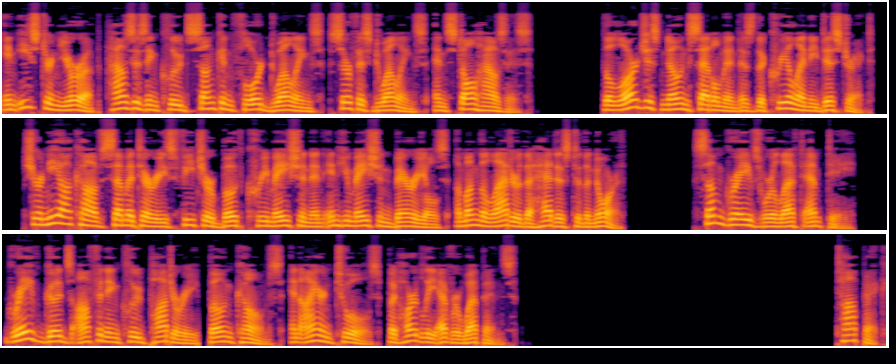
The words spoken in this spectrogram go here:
In Eastern Europe, houses include sunken floored dwellings, surface dwellings, and stall houses. The largest known settlement is the Criuleni district. Cherniakov cemeteries feature both cremation and inhumation burials, among the latter the head is to the north. Some graves were left empty. Grave goods often include pottery, bone combs, and iron tools, but hardly ever weapons. Topic.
